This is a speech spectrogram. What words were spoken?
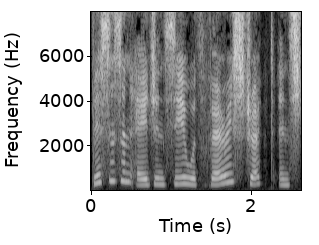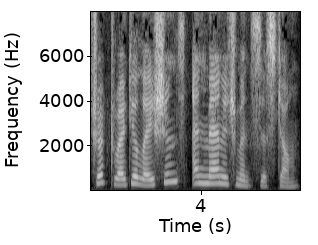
This is an agency with very strict and strict regulations and management system.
